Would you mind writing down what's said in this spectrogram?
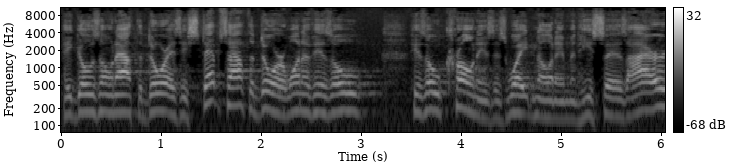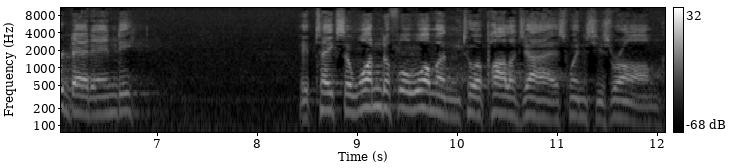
He goes on out the door. As he steps out the door, one of his old his old cronies is waiting on him, and he says, "I heard that, Andy. It takes a wonderful woman to apologize when she's wrong."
